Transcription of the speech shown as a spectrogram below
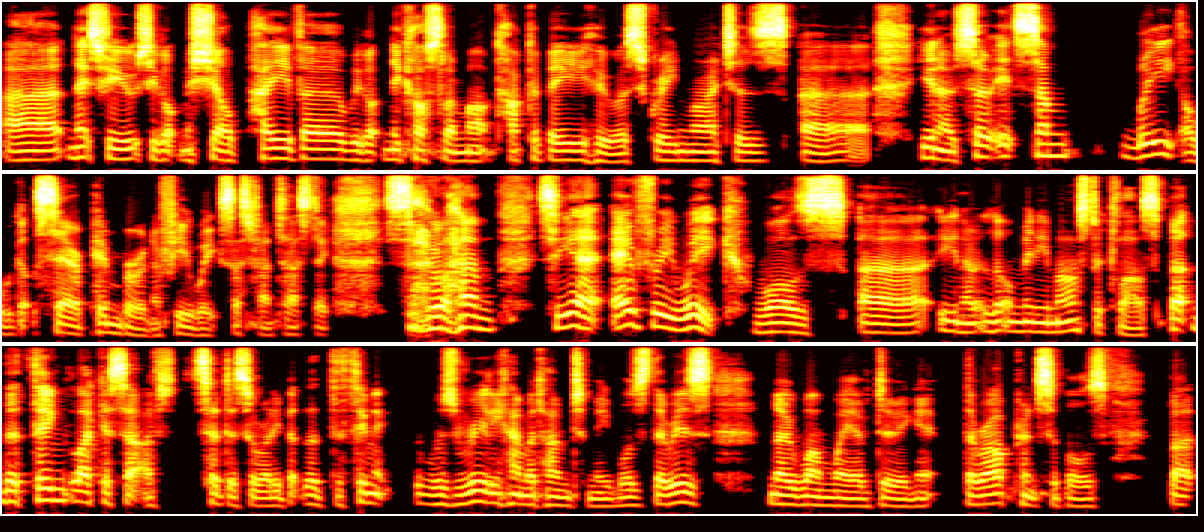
Uh, next few weeks, we've got Michelle Paver, we've got Nick Ostler and Mark Huckerby, who are screenwriters. Uh, you know, so it's some we oh we got Sarah Pinborough in a few weeks. That's fantastic. So um so yeah, every week was uh you know a little mini masterclass. But the thing, like I said, I've said this already, but the, the thing that was really hammered home to me was there is no one way of doing it. There are principles, but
